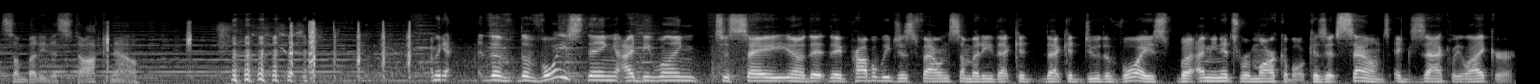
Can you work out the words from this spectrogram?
somebody to stalk now. I mean, the the voice thing, I'd be willing to say, you know, that they probably just found somebody that could that could do the voice. But I mean, it's remarkable because it sounds exactly like her.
